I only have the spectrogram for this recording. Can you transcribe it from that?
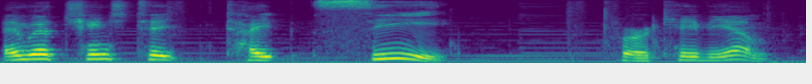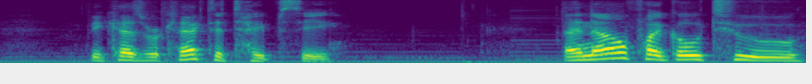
And we have to change to type C for KVM because we're connected type C. And now if I go to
